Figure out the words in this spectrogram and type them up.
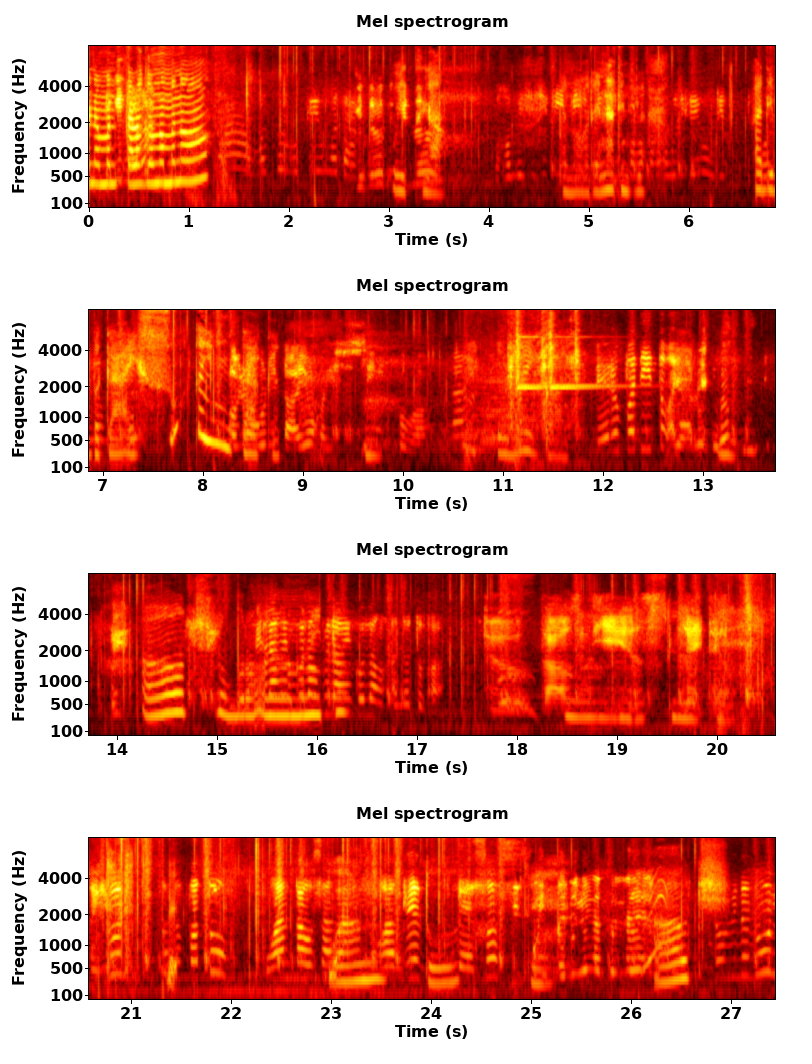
naman, talaga naman oh. Wait lang. Panoorin natin sila. Ah, di ba guys? Huwag kayong ah. Oh my God. Meron pa dito. Ano? Oh, sobrang ano naman ito. bilangin ko lang. Ano to ah? 2,000 years later. Ayun, ano pa to? 1,200 One, two, pesos. Ouch. Dami na nun.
